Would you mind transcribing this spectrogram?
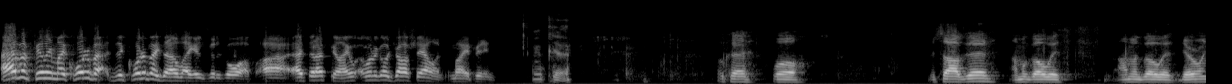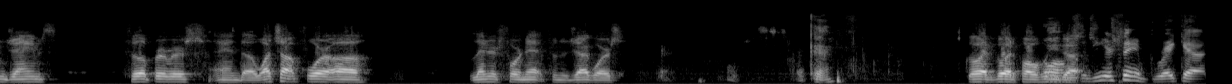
I have a feeling my quarterback, the quarterback that I like, is going to go off. Uh, that's what I feel. I, I'm going to go Josh Allen, in my opinion. Okay. Okay. Well, it's all good. I'm gonna go with I'm gonna go with Derwin James, Philip Rivers, and uh, watch out for uh, Leonard Fournette from the Jaguars. Okay. Go ahead, go ahead, Paul. Who Well, you got? since you're saying breakout,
